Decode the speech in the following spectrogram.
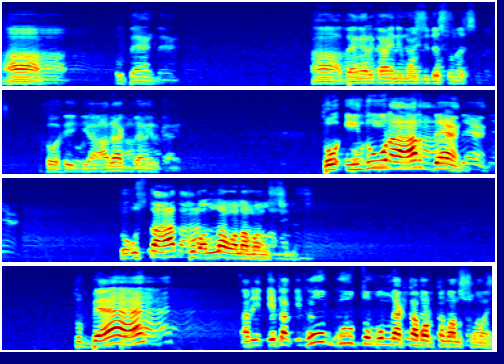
हाँ वो ব্যাং হ্যাঁ ব্যাঙের কাহিনী মসজিদে শুনেছি। আর এক ব্যাঙের কাহিনী। তো ইঁদুর আর ব্যাং তো উস্তাদ খুব মানুষ। ছিল তো ব্যাং আর এটা খুব গুরুত্বপূর্ণ একটা বর্তমান সময়।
